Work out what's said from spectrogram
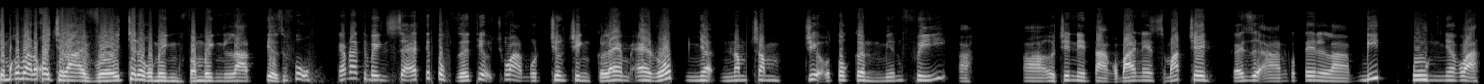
Chào mừng các bạn đã quay trở lại với channel của mình và mình là Tiểu Sư Phụ. Ngày hôm nay thì mình sẽ tiếp tục giới thiệu cho bạn một chương trình Claim Europe nhận 500 triệu token miễn phí à, à, ở trên nền tảng của Binance Smart Chain. Cái dự án có tên là BitHoon nha các bạn.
